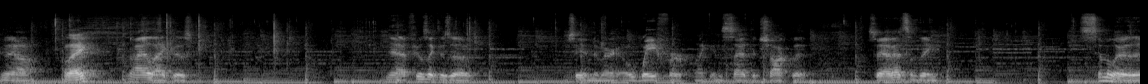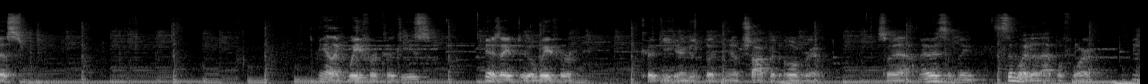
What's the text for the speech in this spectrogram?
yeah. Like? I like this. Yeah, it feels like there's a, say in America, a wafer, like inside the chocolate. So yeah, I've had something similar to this. Yeah, like wafer cookies. Yeah, so like do a wafer cookie here and just put, you know, chocolate over it. So yeah, maybe something similar to that before. Mm.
